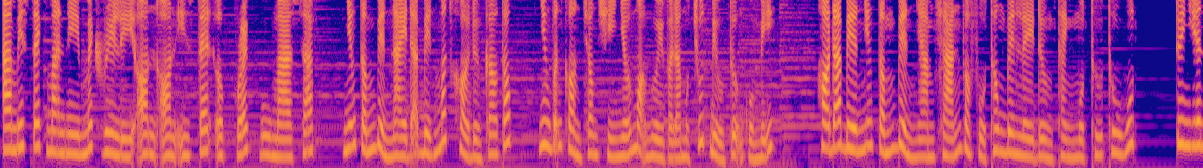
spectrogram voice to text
A mistake money make really on on instead of break Buma Sap. Những tấm biển này đã biến mất khỏi đường cao tốc nhưng vẫn còn trong trí nhớ mọi người và là một chút biểu tượng của Mỹ. Họ đã biến những tấm biển nhàm chán và phổ thông bên lề đường thành một thứ thu hút. Tuy nhiên,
